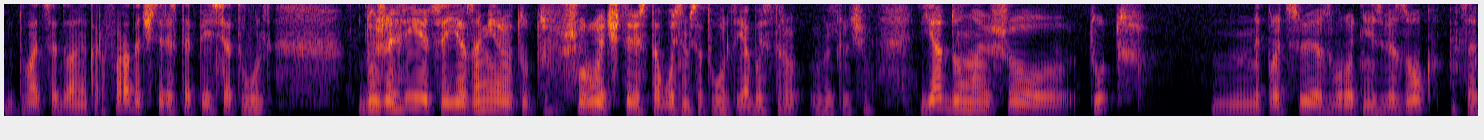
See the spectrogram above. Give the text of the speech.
22 мікрофарада 450 вольт. Дуже гріються, я замірив, тут шурує 480 вольт. Я швидко виключив. Я думаю, що тут не працює зворотній зв'язок. Це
